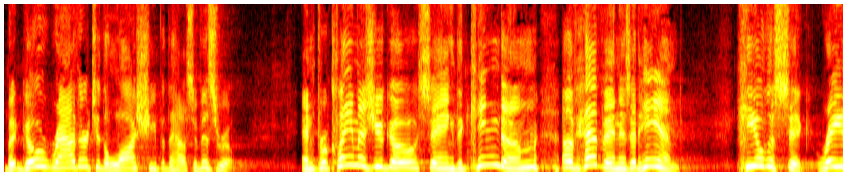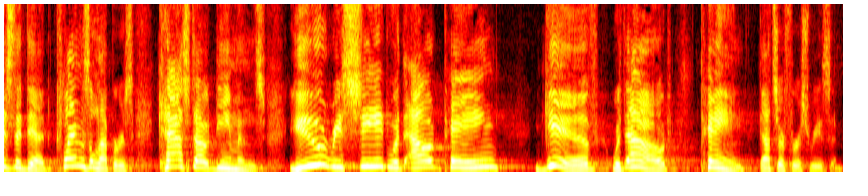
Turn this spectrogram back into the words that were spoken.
but go rather to the lost sheep of the house of Israel. And proclaim as you go, saying, The kingdom of heaven is at hand. Heal the sick, raise the dead, cleanse the lepers, cast out demons. You received without paying, give without paying. That's our first reason.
